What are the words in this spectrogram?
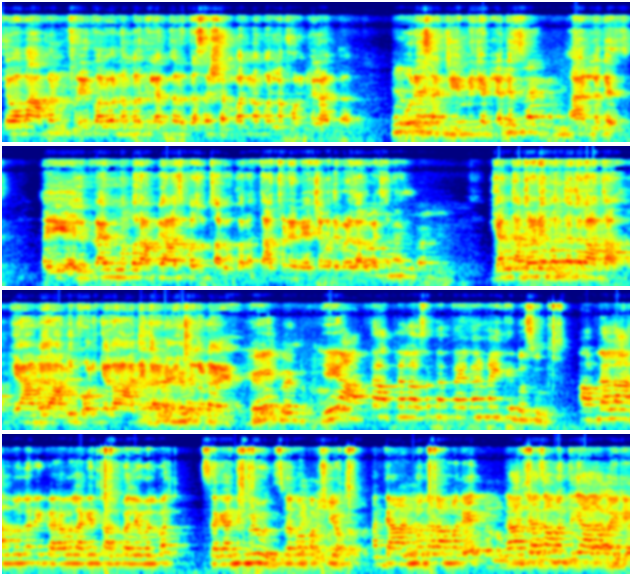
की बाबा आपण फ्री कॉलवर नंबर केल्यानंतर जसं शंभर नंबरला फोन केल्यानंतर पोलिसांची इमिजिएट लगेच लगेच. हेल्पलाईन नंबर आपले आजपासून चालू करा. तातडीने याच्यामध्ये वेळ घालवायचा नाही. या तक्रारी बंद करा आता. हे आम्ही आम्ही फोन केला अधिकाऱ्यांनी विचारलं नाही. हे हे आता आपल्याला असं करता येणार नाही ते बसून. आपल्याला आंदोलने करावं लागेल तालुका लेवलवर सगळ्यांनी मिळून सर्व पक्षीय आणि त्या आंदोलनामध्ये राज्याचा मंत्री आला पाहिजे.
